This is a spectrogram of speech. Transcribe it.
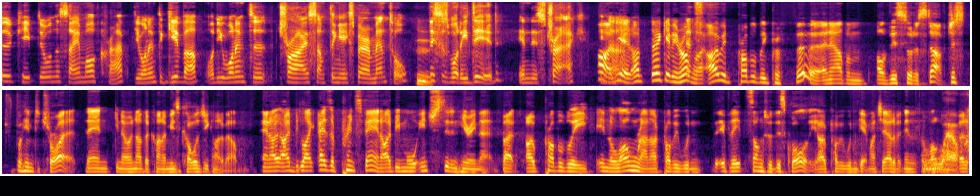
to keep doing the same old crap? Do you want him to give up? Or do you want him to try something experimental? Hmm. This is what he did in this track. you Oh know. yeah, I- don't get me wrong. That's- Like I would probably prefer an album of this sort of stuff, just for him to try it, than you know another kind of musicology kind of album. And I, I'd be like, as a Prince fan, I'd be more interested in hearing that. But I probably, in the long run, I probably wouldn't. If the songs were this quality, I probably wouldn't get much out of it in the long Wow. run.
